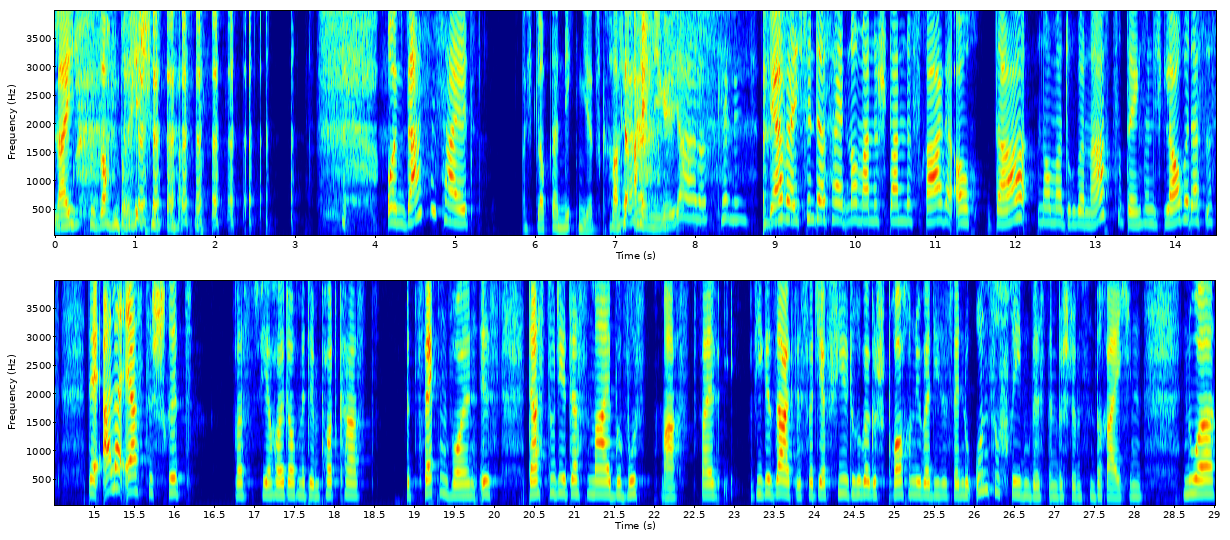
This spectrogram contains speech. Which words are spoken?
leicht zusammenbrechen lassen. Und das ist halt ich glaube, da nicken jetzt gerade ja. einige. Ja, das kenne ich. Ja, weil ich finde das halt nochmal eine spannende Frage, auch da nochmal drüber nachzudenken. Und ich glaube, das ist der allererste Schritt, was wir heute auch mit dem Podcast bezwecken wollen, ist, dass du dir das mal bewusst machst. Weil, wie gesagt, es wird ja viel drüber gesprochen, über dieses, wenn du unzufrieden bist in bestimmten Bereichen. Nur,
